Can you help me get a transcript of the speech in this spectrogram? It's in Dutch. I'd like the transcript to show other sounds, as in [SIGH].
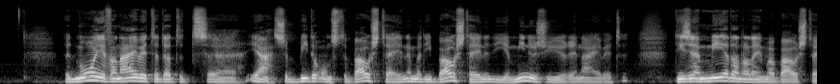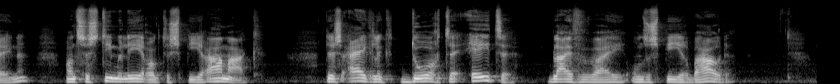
Het mooie van eiwitten dat het, uh, ja, ze bieden ons de bouwstenen, maar die bouwstenen, die aminozuren in eiwitten, die zijn meer dan alleen maar bouwstenen, want ze stimuleren ook de spieraanmaak. Dus eigenlijk door te eten blijven wij onze spieren behouden.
